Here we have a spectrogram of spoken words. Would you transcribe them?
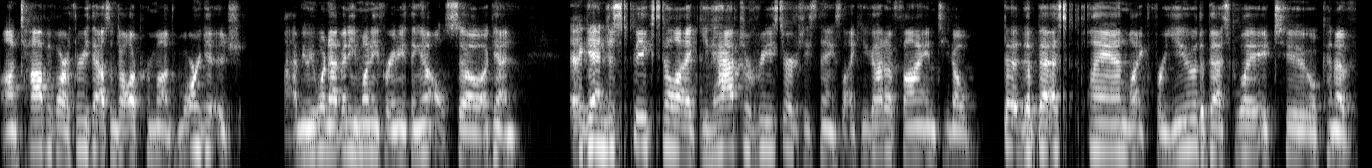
on top of our three thousand dollar per month mortgage, I mean, we wouldn't have any money for anything else. So again, again, just speaks to like you have to research these things. Like you got to find, you know, the, the best plan, like for you, the best way to kind of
